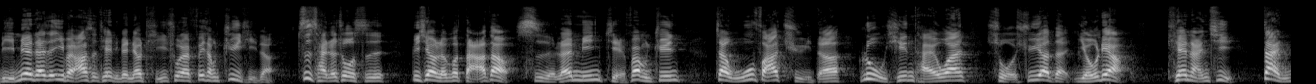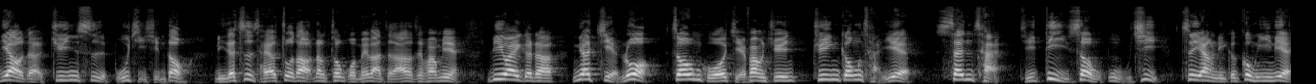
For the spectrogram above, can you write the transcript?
里面，在这一百二十天里面，你要提出来非常具体的制裁的措施，必须要能够达到使人民解放军在无法取得入侵台湾所需要的油料、天然气、弹药的军事补给行动。你的制裁要做到让中国没法达到这方面。另外一个呢，你要减弱中国解放军军工产业生产及递送武器。这样的一个供应链，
